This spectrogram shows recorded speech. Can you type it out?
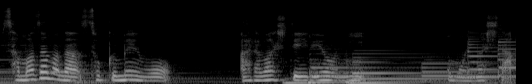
さまざまな側面を表しているように思いました。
